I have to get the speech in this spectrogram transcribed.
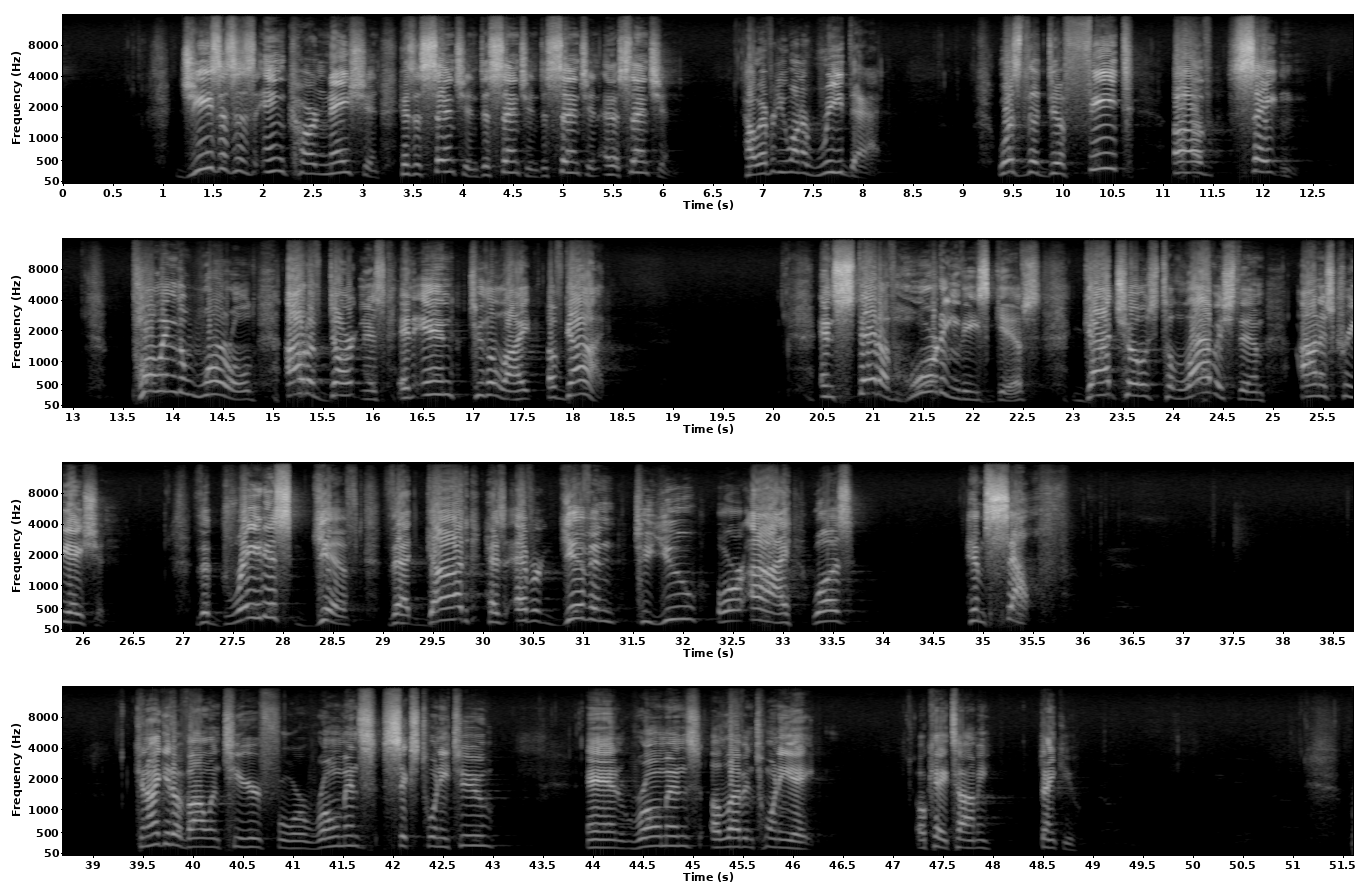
Jesus' incarnation, his ascension, descension, descension, ascension, however you want to read that, was the defeat of Satan pulling the world out of darkness and into the light of God. Instead of hoarding these gifts, God chose to lavish them on His creation. The greatest gift that God has ever given to you or I was Himself. Can I get a volunteer for Romans 622? and Romans 11 28. Okay, Tommy, thank you.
